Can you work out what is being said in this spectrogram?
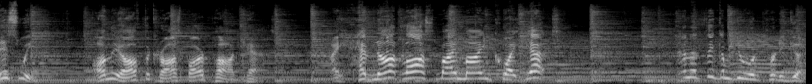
This week on the Off the Crossbar podcast, I have not lost my mind quite yet, and I think I'm doing pretty good.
